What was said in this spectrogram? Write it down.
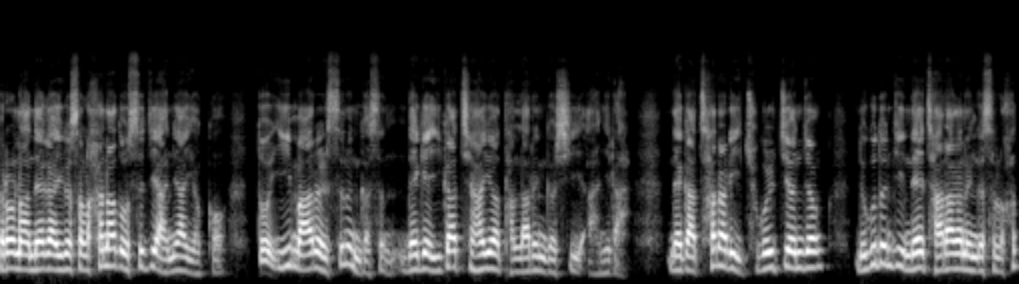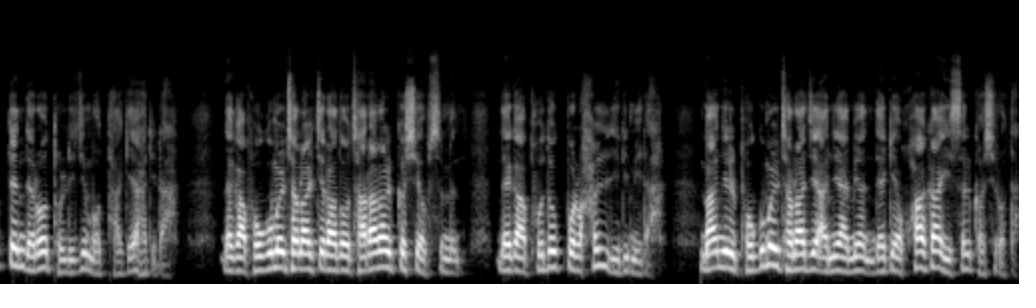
그러나 내가 이것을 하나도 쓰지 아니하였고 또 이 말을 쓰는 것은 내게 이같이 하여 달라는 것이 아니라 내가 차라리 죽을지언정 누구든지 내 자랑하는 것을 헛된 대로 돌리지 못하게 하리라. 내가 복음을 전할지라도 자랑할 것이 없으면 내가 부득불 할 일임이라. 만일 복음을 전하지 아니하면 내게 화가 있을 것이로다.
